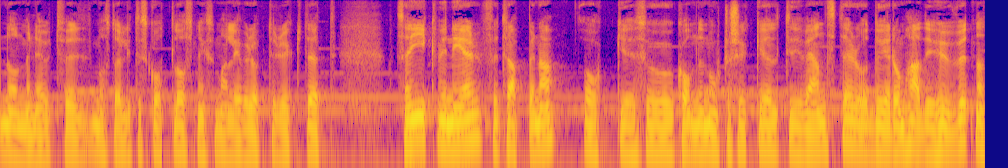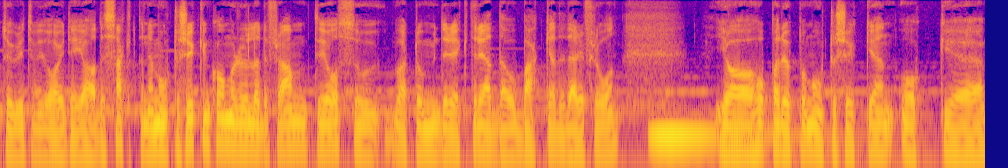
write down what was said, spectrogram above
någon minut för vi måste ha lite skottlossning så man lever upp till ryktet. Sen gick vi ner för trapporna och eh, så kom det en motorcykel till vänster och det de hade i huvudet naturligtvis var ju det jag hade sagt. Men när motorcykeln kom och rullade fram till oss så vart de direkt rädda och backade därifrån. Jag hoppade upp på motorcykeln och eh,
